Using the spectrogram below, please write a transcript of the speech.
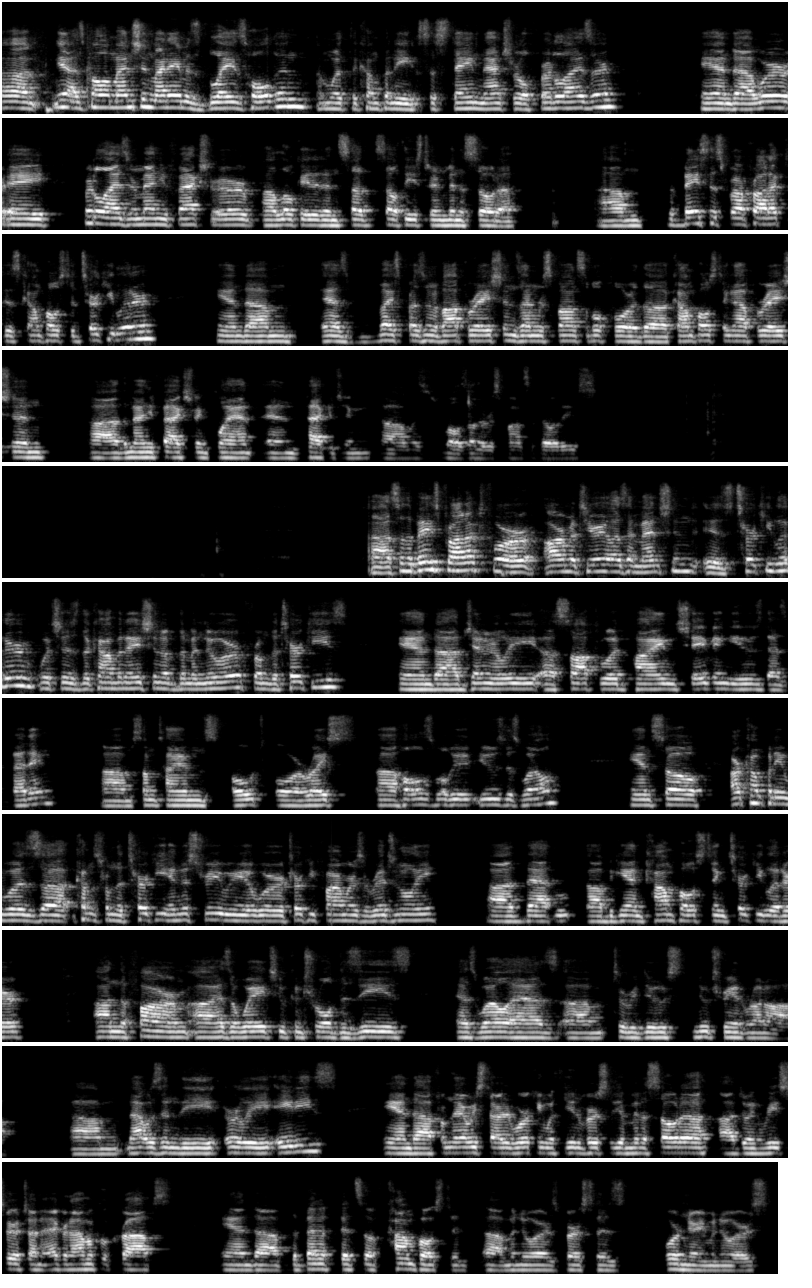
Uh, yeah, as Paul mentioned, my name is Blaze Holden. I'm with the company Sustain Natural Fertilizer, and uh, we're a fertilizer manufacturer uh, located in southeastern Minnesota. Um, the basis for our product is composted turkey litter, and um, as Vice President of Operations, I'm responsible for the composting operation, uh, the manufacturing plant, and packaging, um, as well as other responsibilities. Uh, so the base product for our material, as I mentioned, is turkey litter, which is the combination of the manure from the turkeys and uh, generally softwood pine shaving used as bedding. Um, sometimes oat or rice uh, hulls will be used as well. And so our company was uh, comes from the turkey industry. We were turkey farmers originally uh, that uh, began composting turkey litter on the farm uh, as a way to control disease as well as um, to reduce nutrient runoff. Um, that was in the early 80s. And uh, from there, we started working with the University of Minnesota, uh, doing research on agronomical crops and uh, the benefits of composted uh, manures versus ordinary manures.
